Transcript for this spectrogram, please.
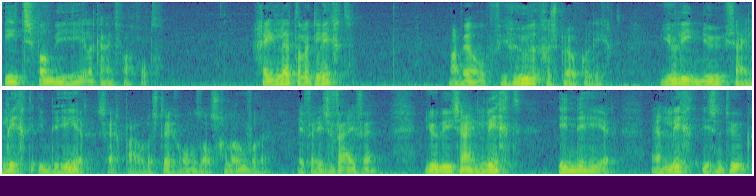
Iets van die heerlijkheid van God. Geen letterlijk licht, maar wel figuurlijk gesproken licht. Jullie nu zijn licht in de Heer, zegt Paulus tegen ons als gelovigen. Efeze 5, hè? Jullie zijn licht in de Heer. En licht is natuurlijk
